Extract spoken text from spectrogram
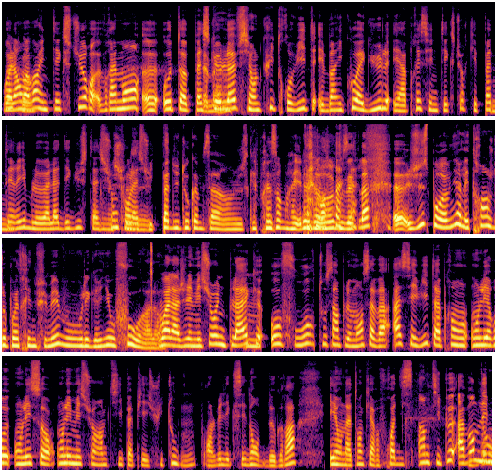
Voilà, on va avoir une texture vraiment euh, au top. Parce Eh que ben. l'œuf, si on le cuit trop vite, eh ben, il coagule. Et après, c'est une texture qui est pas Mhm. terrible à la dégustation pour la suite. Pas du tout comme ça hein, jusqu'à présent, heureusement que vous êtes là. Euh, juste pour revenir, les tranches de poitrine fumée, vous les grillez au four alors? Voilà, je les mets sur une plaque, Mm. au four, tout simplement. Ça va assez vite. Après, on, on les re- on les sort, on les met sur un petit papier essuie-tout Mm. pour enlever l'excédent de gras et on attend qu'elles refroidissent un petit peu avant de les Donc,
